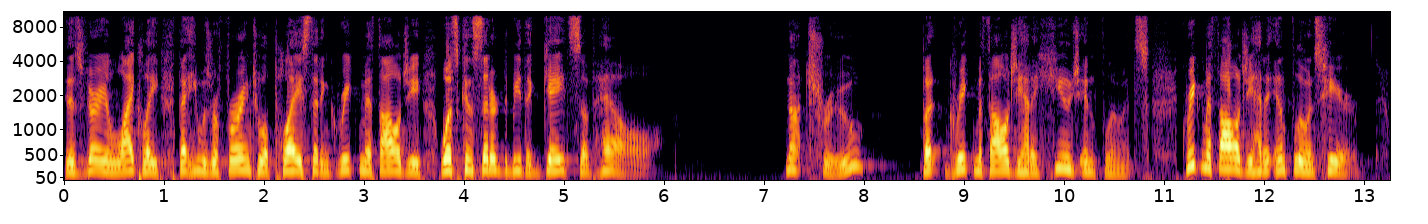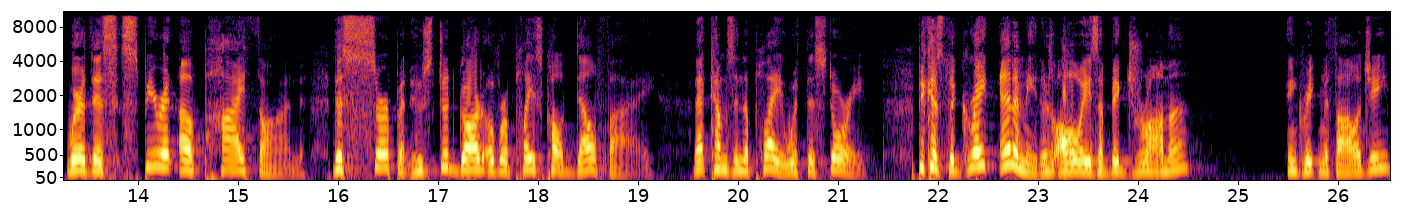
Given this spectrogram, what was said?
It is very likely that he was referring to a place that in Greek mythology was considered to be the gates of hell. Not true, but Greek mythology had a huge influence. Greek mythology had an influence here where this spirit of Python, this serpent who stood guard over a place called Delphi, that comes into play with this story. Because the great enemy, there's always a big drama in Greek mythology.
